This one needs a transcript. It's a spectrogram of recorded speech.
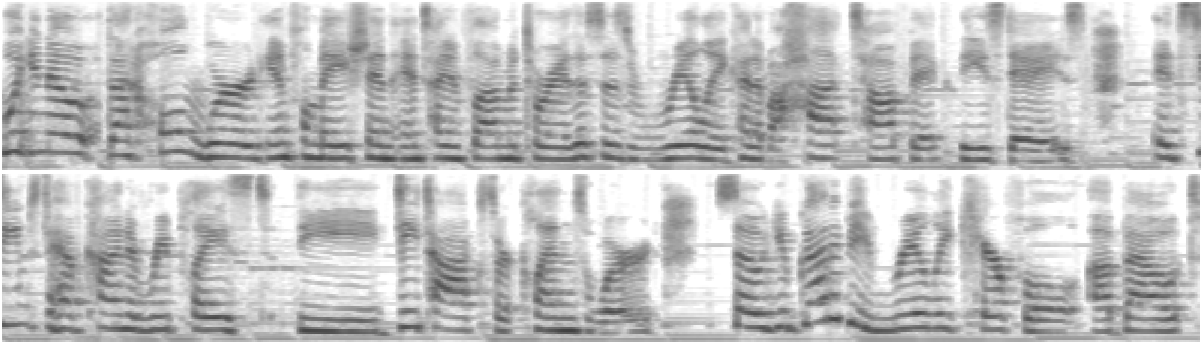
Well, you know, that whole word inflammation, anti inflammatory, this is really kind of a hot topic these days. It seems to have kind of replaced the detox or cleanse word. So you've got to be really careful about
